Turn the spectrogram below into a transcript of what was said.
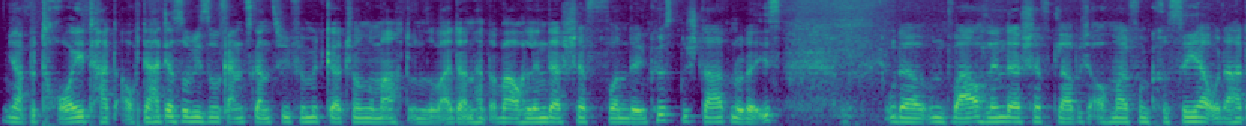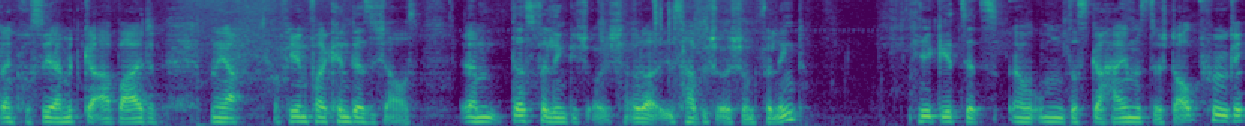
ja, betreut hat. Auch der hat ja sowieso ganz, ganz viel für Midgard schon gemacht und so weiter und hat aber auch Länderchef von den Küstenstaaten oder ist oder und war auch Länderchef, glaube ich, auch mal von Crucea oder hat an Crucea mitgearbeitet. Naja, auf jeden Fall kennt er sich aus. Ähm, das verlinke ich euch oder ist habe ich euch schon verlinkt. Hier geht es jetzt äh, um das Geheimnis der Staubvögel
